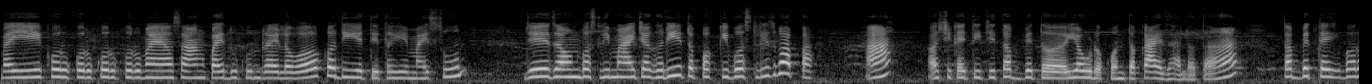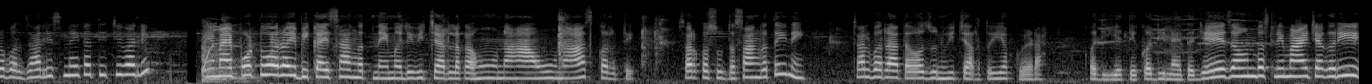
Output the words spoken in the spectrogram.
बाई करू करू करू करू माय सांग पाय दुखून राहिलं व कधी येते तर हे माय सून? जे जाऊन बसली मायच्या घरी तर पक्की बसलीच बाप्पा. आ? अशी काही तिची तब्येत एवढं कोणतं काय झालं तर आ? तब्येत काही बरोबर झालीच नाही का तिची वाली मी माय पोटवरही बी काही सांगत नाही मला विचारलं का हो ना हा हो ना आज करते. सारखं सुद्धा सांगतही नाही. चल बरं आता अजून विचारतो एक वेळा. कधी येते कधी नाही तर जे जाऊन बसली मायच्या घरी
